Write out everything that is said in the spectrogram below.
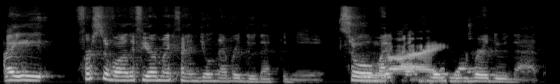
I, first of all, if you're my friend, you'll never do that to me. So, my friends will never do that.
